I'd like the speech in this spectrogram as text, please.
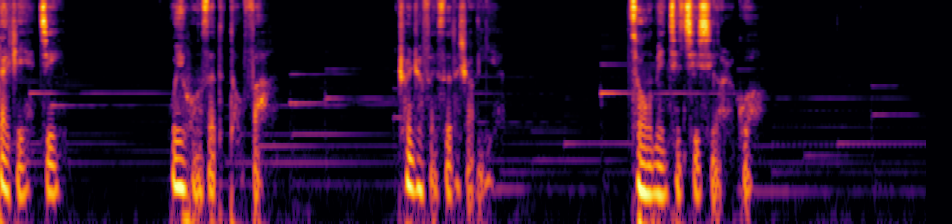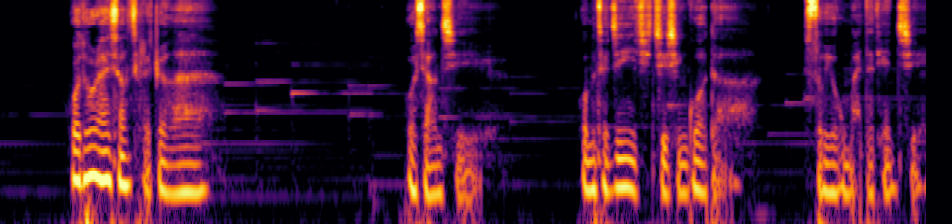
戴着眼镜，微黄色的头发，穿着粉色的上衣，从我面前骑行而过。我突然想起了郑安，我想起我们曾经一起骑行过的所有雾霾的天气，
